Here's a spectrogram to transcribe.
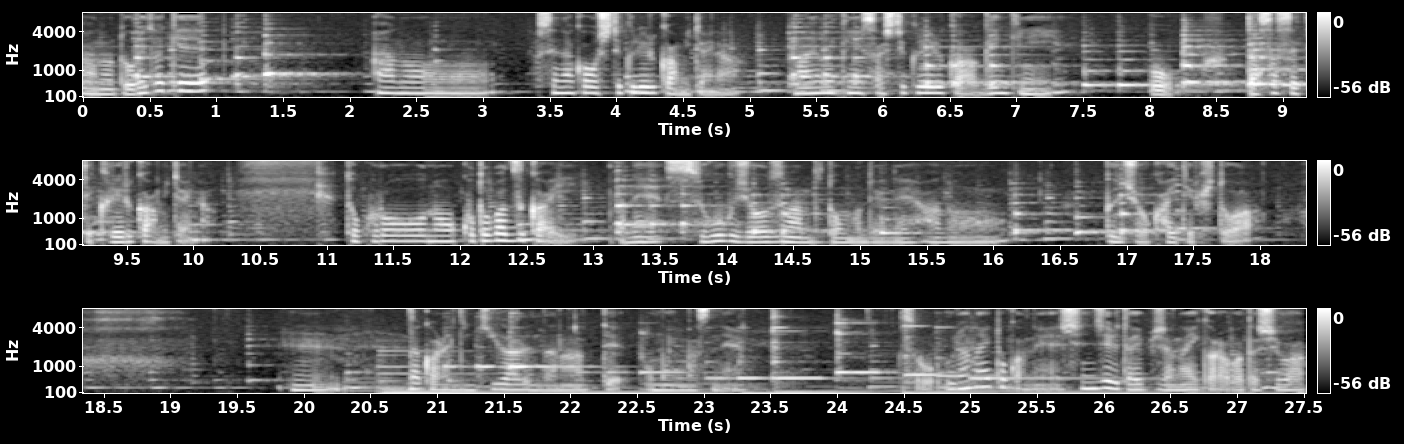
あのどれだけあの背中を押してくれるかみたいな。前向きにさせてくれるか元気にを出させてくれるかみたいな。ところの言葉遣いがねすごく上手なんだと思うんだよね。あの文章を書いてる人は。うん、だから人気があるんだなって思いますね。そう占いとかね信じるタイプじゃないから私は。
